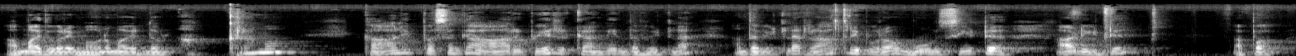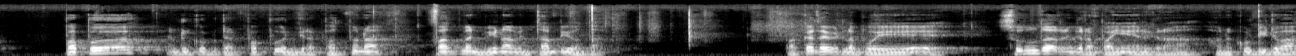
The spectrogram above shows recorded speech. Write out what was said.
அம்மா இதுவரை மௌனமாக இருந்தவள். அக்கிரமம்? காலி பசங்க ஆறு பேர் இருக்காங்க இந்த வீட்டில் அந்த வீட்டில் ராத்திரி பூரா மூணு சீட்டு ஆடிக்கிட்டு அப்பா பப்பு என்று கூப்பிட்டார். பப்பு என்கிற பத்மனா பத்மன் வீணாவின் தம்பி வந்தான். பக்கத்து வீட்டில் போய் சுந்தருங்கிற பையன் இருக்கிறான். அவனை கூட்டிகிட்டு வா.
